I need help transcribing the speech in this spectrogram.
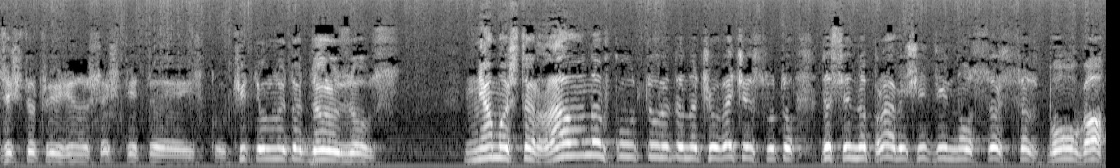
защото едино същието е изключителната дързост. Няма ста равна в културата на човечеството да се направиш едино същ с Бога.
